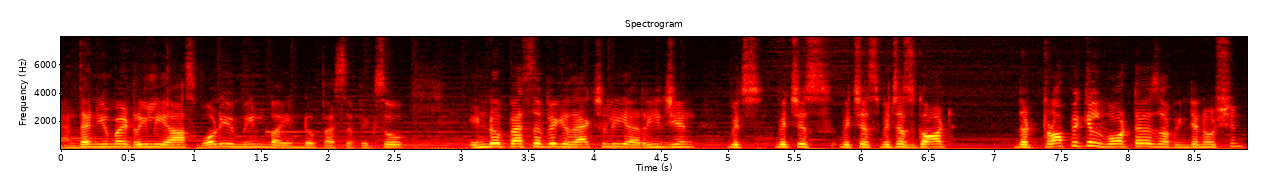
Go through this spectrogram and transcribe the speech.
And then you might really ask, what do you mean by Indo-Pacific? So, Indo-Pacific is actually a region which which is which is which has got the tropical waters of Indian Ocean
